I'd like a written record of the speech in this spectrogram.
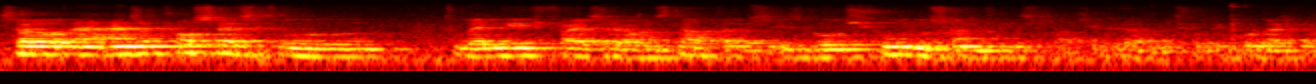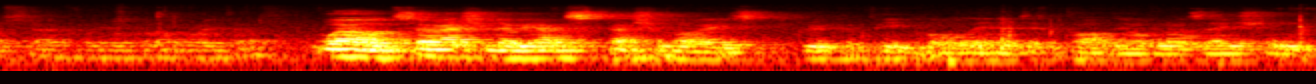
So, uh, and the process to, to engage Pfizer on startups is go through Neusentis Well, so actually, no, we have a specialised group of people in a different part of the organisation.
